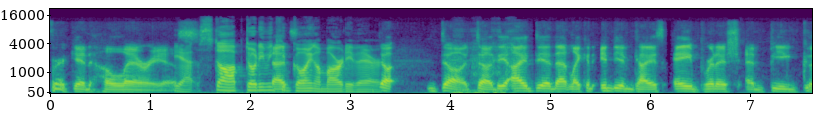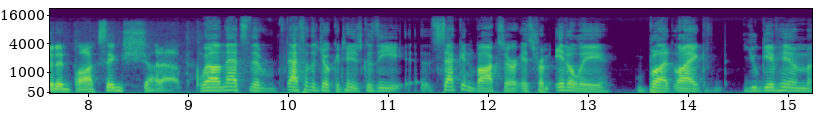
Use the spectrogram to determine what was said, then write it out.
freaking hilarious." Yeah, stop. Don't even keep going. I'm already there. No, no, no. The idea that like an Indian guy is a British and b good at boxing. Shut up. Well, and that's the that's how the joke continues because the second boxer is from Italy, but like you give him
